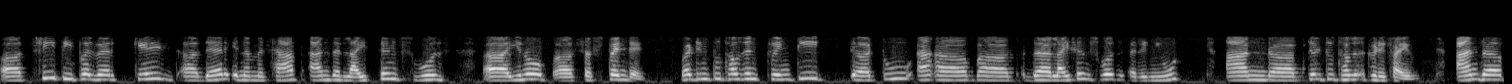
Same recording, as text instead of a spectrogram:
uh, three people were killed uh, there in a mishap, and the license was, uh, you know, uh, suspended. But in 2022, uh, the license was renewed and till 2025 and the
